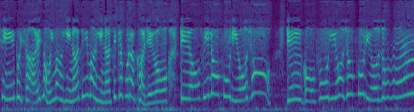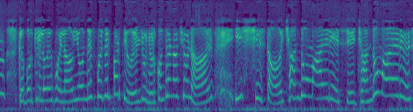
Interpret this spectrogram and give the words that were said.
Sí, pues sabes, no, imagínate, imagínate que por acá llegó Teófilo Furioso. Llegó furioso, furioso, mm, que porque lo dejó el avión después del partido del Junior contra Nacional y se estaba echando madres, echando madres.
